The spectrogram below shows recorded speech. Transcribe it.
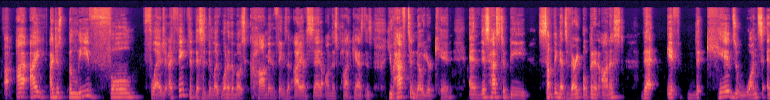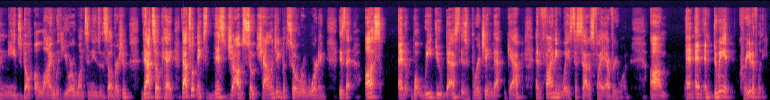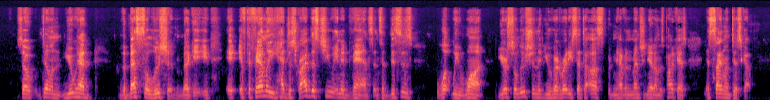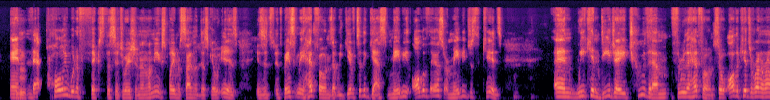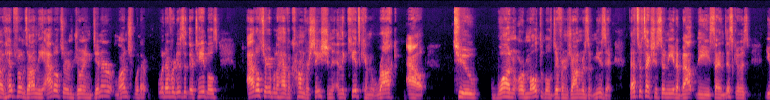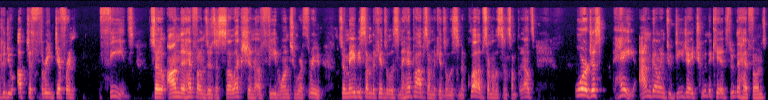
I, I I just believe full fledged, and I think that this has been like one of the most common things that I have said on this podcast is you have to know your kid, and this has to be something that's very open and honest. That if the kids' wants and needs don't align with your wants and needs of the celebration, that's okay. That's what makes this job so challenging but so rewarding. Is that us and what we do best is bridging that gap and finding ways to satisfy everyone. Um, and, and, and doing it creatively. So, Dylan, you had the best solution. Like, if the family had described this to you in advance and said, "This is what we want," your solution that you had already said to us, but haven't mentioned yet on this podcast, is silent disco, and mm-hmm. that totally would have fixed the situation. And let me explain what silent disco is. Is it's it's basically headphones that we give to the guests, maybe all of this, or maybe just the kids, and we can DJ to them through the headphones. So all the kids are running around with headphones on. The adults are enjoying dinner, lunch, whatever whatever it is at their tables. Adults are able to have a conversation, and the kids can rock out to one or multiple different genres of music. That's what's actually so neat about the silent disco is you could do up to three different feeds. So on the headphones, there's a selection of feed one, two, or three. So maybe some of the kids will listen to hip hop, some of the kids will listen to clubs, some will listen to something else, or just hey, I'm going to DJ to the kids through the headphones,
